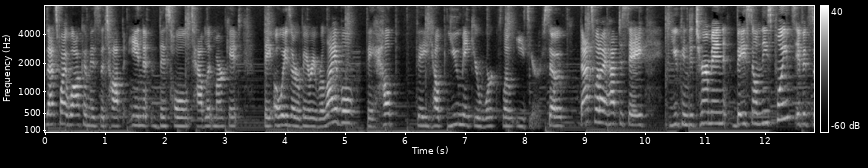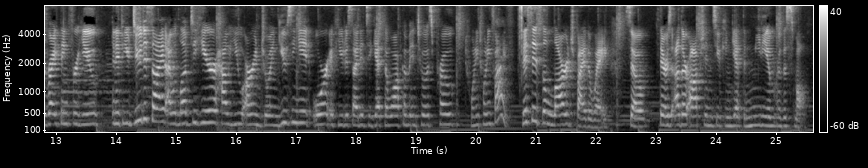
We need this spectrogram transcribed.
that's why Wacom is the top in this whole tablet market. They always are very reliable. They help they help you make your workflow easier. So that's what I have to say. You can determine based on these points if it's the right thing for you. And if you do decide, I would love to hear how you are enjoying using it or if you decided to get the Wacom Intuos Pro 2025. This is the large, by the way. So there's other options. You can get the medium or the small.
